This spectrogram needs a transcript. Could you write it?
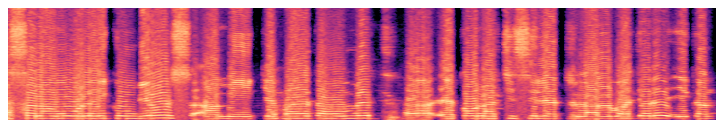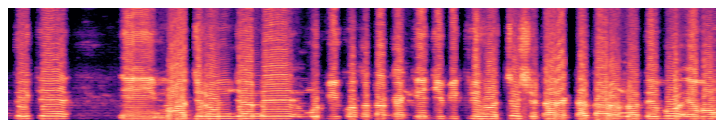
আসসালামু আলাইকুম ভিউয়ার্স, আমি কেফায়েত আহমেদ এখন আছি সিলেট লালবাজারে। এখান থেকে এই মাঝ রমজানে মুরগি কত টাকা কেজি বিক্রি হচ্ছে সেটার একটা ধারণা দেব এবং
